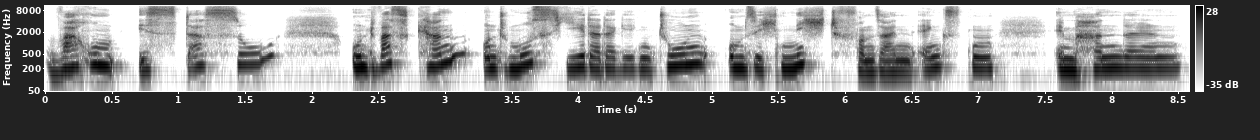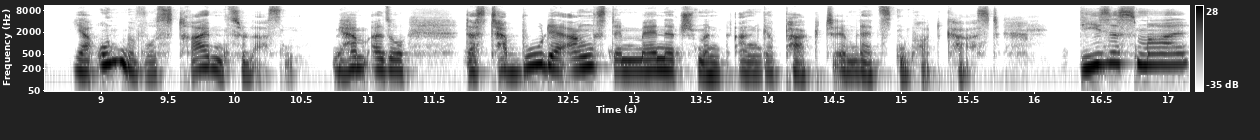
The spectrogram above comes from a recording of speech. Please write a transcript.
Warum ist das so? Und was kann und muss jeder dagegen tun, um sich nicht von seinen Ängsten im Handeln ja unbewusst treiben zu lassen? Wir haben also das Tabu der Angst im Management angepackt im letzten Podcast. Dieses Mal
